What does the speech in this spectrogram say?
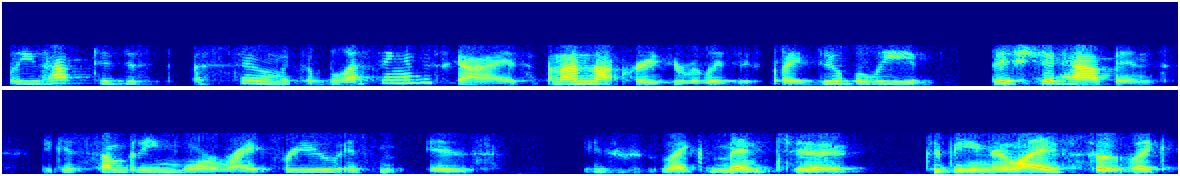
But you have to just assume it's a blessing in disguise. And I'm not crazy religious, but I do believe this shit happens because somebody more right for you is is is like meant to to be in your life. So like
